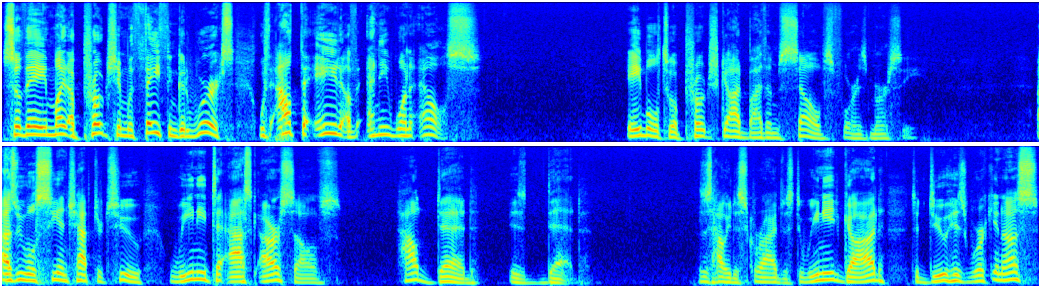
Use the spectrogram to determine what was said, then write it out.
So they might approach Him with faith and good works without the aid of anyone else, able to approach God by themselves for His mercy. As we will see in chapter 2, we need to ask ourselves how dead is dead? This is how he describes us. Do we need God to do his work in us,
